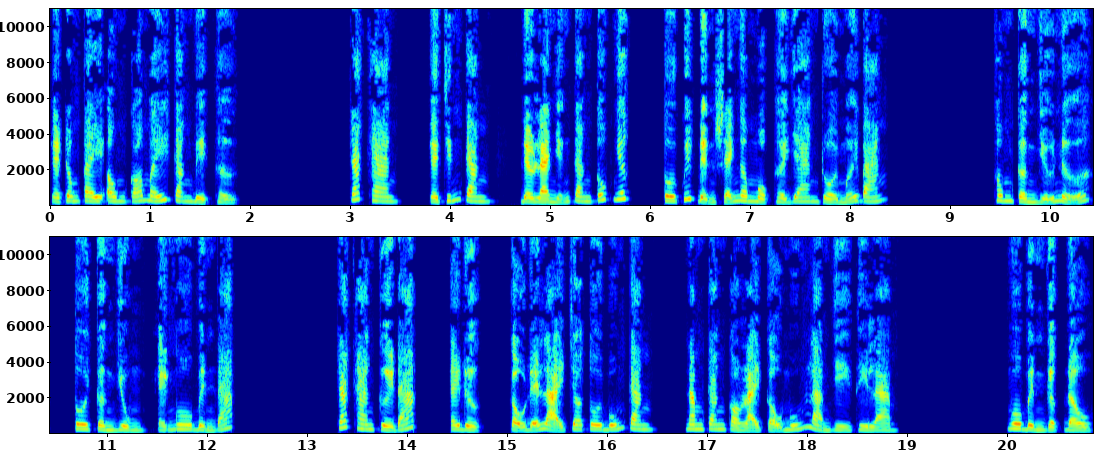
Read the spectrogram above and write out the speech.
kệ trong tay ông có mấy căn biệt thự? Trác Khang, kệ chín căn, đều là những căn tốt nhất, tôi quyết định sẽ ngâm một thời gian rồi mới bán. Không cần giữ nữa, tôi cần dùng, ệ Ngô Bình đáp. Trác Khang cười đáp, ê được, cậu để lại cho tôi bốn căn, năm căn còn lại cậu muốn làm gì thì làm. Ngô Bình gật đầu,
